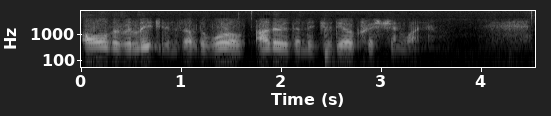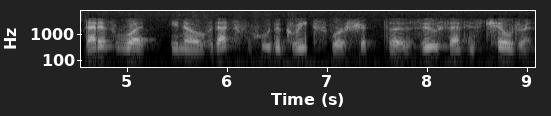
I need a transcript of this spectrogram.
all the religions of the world, other than the Judeo-Christian one. That is what, you know, that's who the Greeks worshiped, the Zeus and his children.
